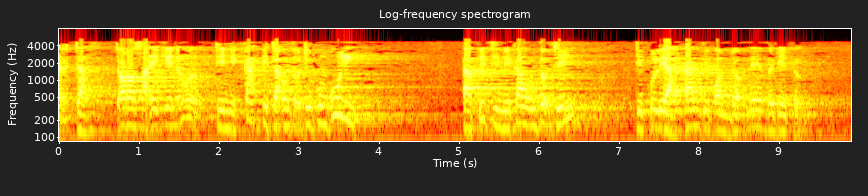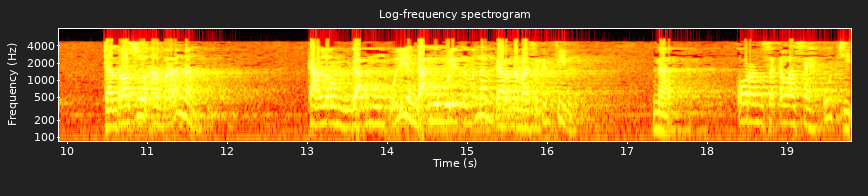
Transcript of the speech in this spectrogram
cerdas. Coro saiki dinikah tidak untuk dikumpuli. Tapi dinikah untuk di dikuliahkan di pondok nih begitu. Dan Rasul amanah. Kalau nggak ngumpuli ya nggak ngumpuli temenan karena masih kecil. Nah, orang sekelas Syekh Puji,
